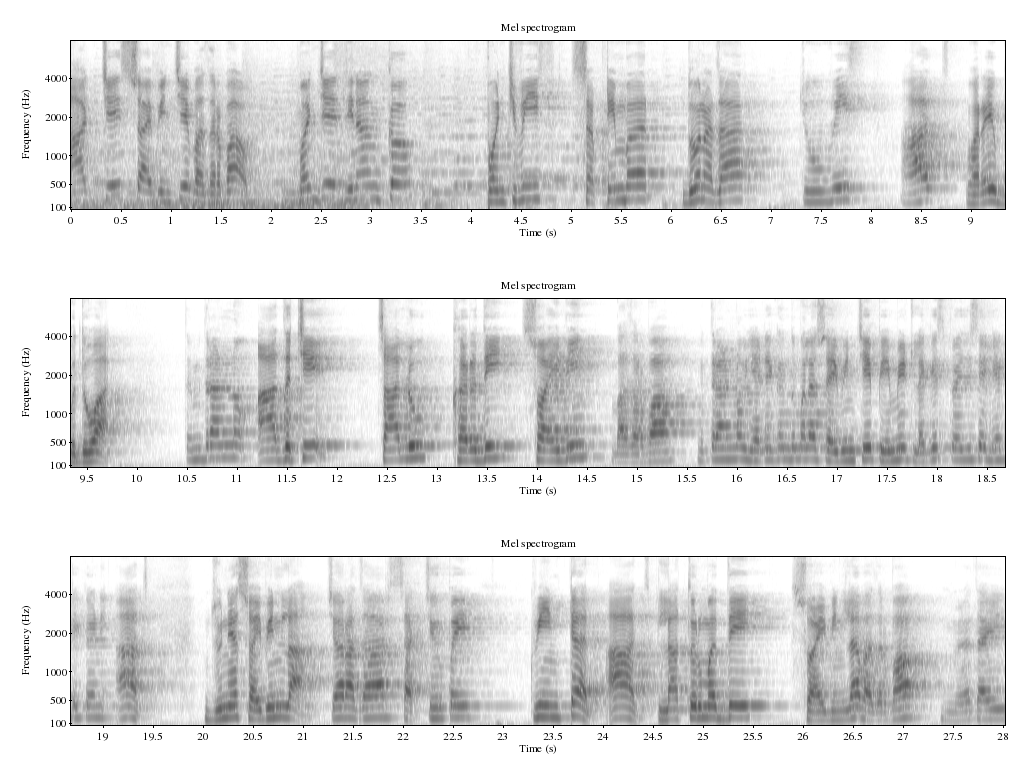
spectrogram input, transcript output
आजचे सोयाबीनचे बाजारभाव. म्हणजे दिनांक पंचवीस सप्टेंबर दोन हजार चोवीस आज वरे बुधवार. तर मित्रांनो आजचे चालू खरेदी सोयाबीन बाजारभाव. मित्रांनो या ठिकाणी तुम्हाला सोयाबीनचे पेमेंट लगेच पाहिजे असेल. या ठिकाणी आज जुन्या सोयाबीनला चार हजार सातशे रुपये क्विंटल आज लातूरमध्ये सोयाबीनला बाजारभाव मिळत आहे.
